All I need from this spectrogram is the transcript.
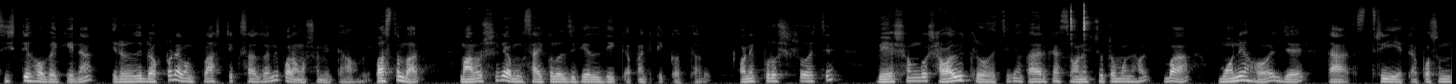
সৃষ্টি হবে কিনা, ইউরোলজি ডক্টর এবং প্লাস্টিক সার্জনের পরামর্শ নিতে হবে। পাঁচ নম্বর, মানসিক এবং সাইকোলজিক্যাল দিক আপনাকে ঠিক করতে হবে। অনেক পুরুষ রয়েছে বিয়ের সঙ্গ স্বাভাবিক রয়েছে, কিন্তু তাদের কাছে অনেক ছোট মনে হয় বা মনে হয় যে তার স্ত্রী এটা পছন্দ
